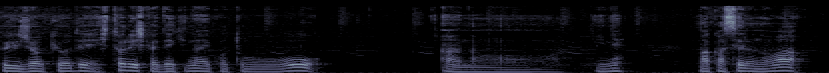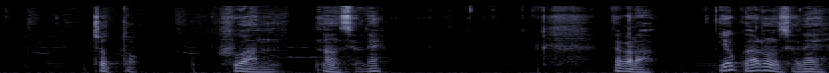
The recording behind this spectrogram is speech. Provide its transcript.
という状況で一人しかできないことをあのにね任せるのはちょっと不安なんですよね。だからよくあるんですよね。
